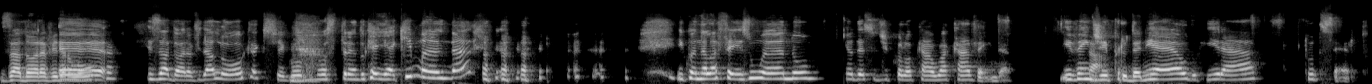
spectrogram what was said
Isadora Vida é, Louca. Isadora Vida Louca, que chegou mostrando quem é que manda. e quando ela fez um ano, eu decidi colocar o AK à venda. E vendi tá. para o Daniel, do Hirá, tudo certo.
